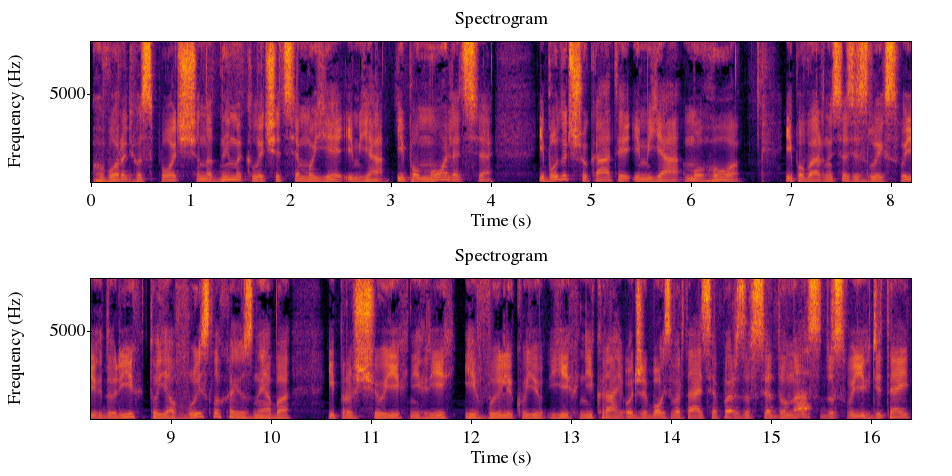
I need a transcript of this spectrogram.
говорить Господь, що над ними кличеться моє ім'я, і помоляться і будуть шукати ім'я мого, і повернуся зі злих своїх доріг, то я вислухаю з неба і прощу їхній гріх, і вилікую їхній край. Отже, Бог звертається перш за все до нас, до своїх дітей.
